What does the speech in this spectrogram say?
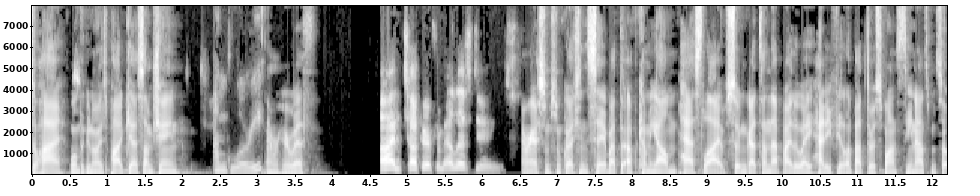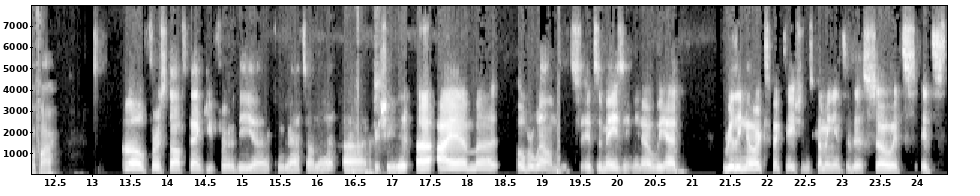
So hi, welcome to Noise Podcast. I'm Shane, I'm Glory. and we're here with. I'm Tucker from LS Dunes. And we have some some questions to say about the upcoming album, Past Lives. So congrats on that, by the way. How do you feel about the response to the announcement so far? Oh, first off, thank you for the uh, congrats on that. Uh, appreciate it. Uh, I am uh, overwhelmed. It's it's amazing. You know, we had really no expectations coming into this, so it's it's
